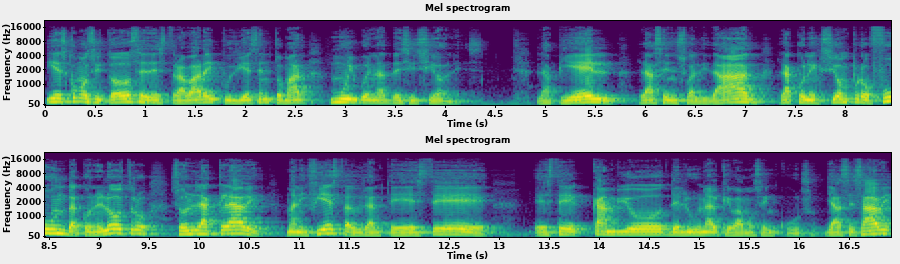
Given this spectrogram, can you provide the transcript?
y es como si todo se destrabara y pudiesen tomar muy buenas decisiones. La piel, la sensualidad, la conexión profunda con el otro son la clave manifiesta durante este, este cambio de luna al que vamos en curso. Ya se sabe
